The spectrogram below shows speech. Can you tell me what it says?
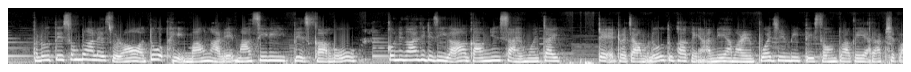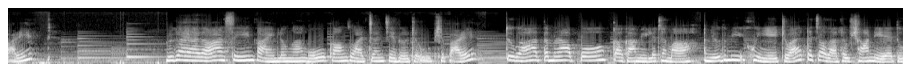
။ဘလို့သိဆုံးသွားလဲဆိုတော့သူ့အဖေမောင်းလာတဲ့မာစီးရီးဘစ်ကာကို ကိုနေကားကြီးတစ်စီးကခေါင်းညှင်းဆိုင်ဝင်တိုက်တဲ့အတွက်ကြောင့်မလို့သူဖခင်ကနေရာမှာပွဲချင်းပြီးသိဆုံးသွားခဲ့ရတာဖြစ်ပါတယ်။ဝိကယာကစည်ရင်ကင်လုပ်ငန်းကိုကောင်းစွာကြမ်းကျင်သူတူဖြစ်ပါတယ်။ သူကသမရပေါ်ကာကာမီလက်ထက်မှာအမျိုးသမီးအခွင့်အရေးအတွက်တက်ကြွစွာလှုပ်ရှားနေတဲ့သူ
